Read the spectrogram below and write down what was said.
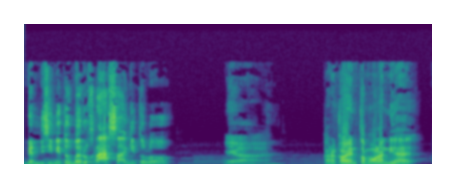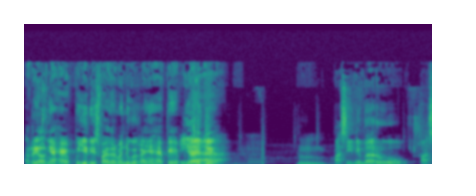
dan di sini tuh baru kerasa gitu loh. Ya. Karena kalau yang Tom Holland dia realnya happy jadi Spider-Man juga kayaknya happy-happy Iya. aja. Hmm. Pas ini baru pas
